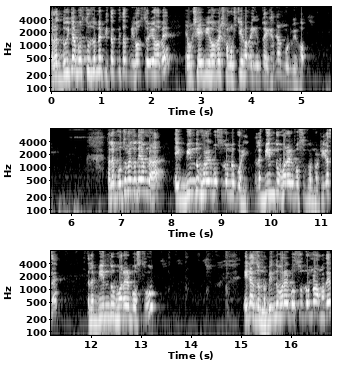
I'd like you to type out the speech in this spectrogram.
তাহলে দুইটা বস্তুর জন্য পৃথক পৃথক বিভব তৈরি হবে এবং সেই বিভবের সমষ্টি হবে কিন্তু এখানকার মোট বিভব। তাহলে প্রথমে যদি আমরা এই বিন্দু ভরের বস্তুর জন্য করি, তাহলে বিন্দু ভরের বস্তুর জন্য ঠিক আছে? তাহলে বিন্দু ভরের বস্তু, এটার জন্য বিন্দু ভরের বস্তুর জন্য আমাদের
